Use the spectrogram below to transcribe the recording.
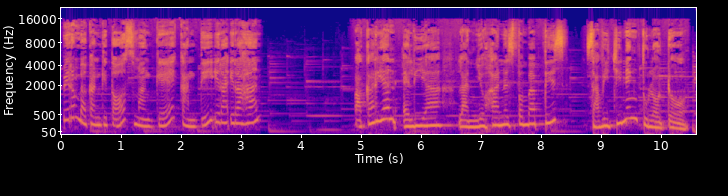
Pirembakan kita semangke kanthi irah-irahan. Pakarian Elia lan Yohanes Pembaptis sawijining tulodo.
